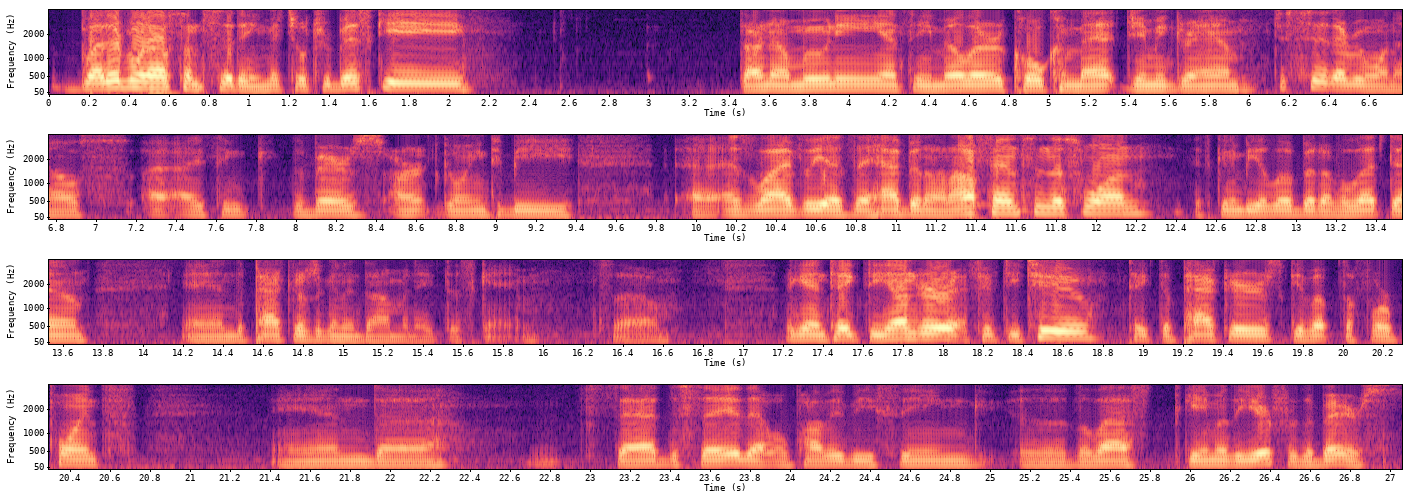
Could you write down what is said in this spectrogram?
But everyone else I'm sitting Mitchell Trubisky, Darnell Mooney, Anthony Miller, Cole Kmet, Jimmy Graham. Just sit everyone else. I, I think the Bears aren't going to be uh, as lively as they have been on offense in this one. It's going to be a little bit of a letdown, and the Packers are going to dominate this game. So, again, take the under at 52, take the Packers, give up the four points, and uh, sad to say that we'll probably be seeing uh, the last game of the year for the Bears.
